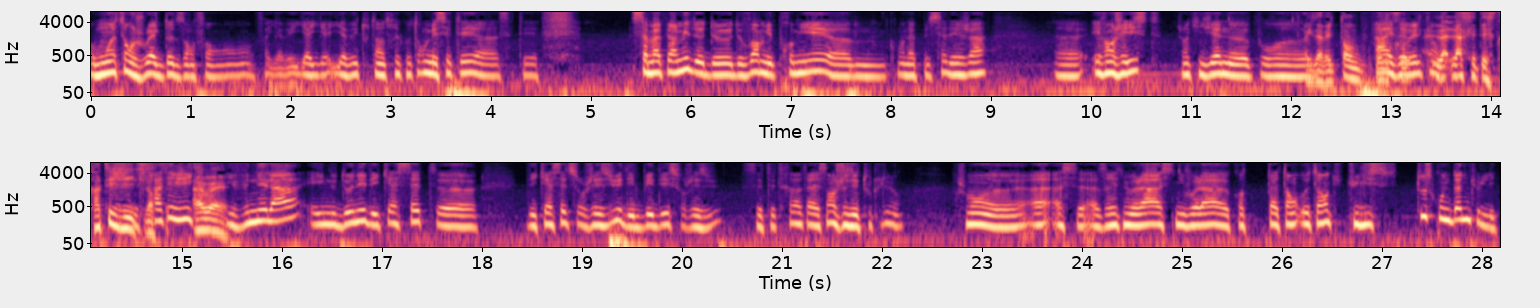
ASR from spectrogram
Au moins, on jouait avec d'autres enfants. Enfin, il y avait, y, avait tout un truc autour, mais c'était, c'était. Ça m'a permis de, voir mes premiers, comment on appelle ça déjà, évangélistes gens qui viennent euh, pour. Euh, ah, ils avaient le temps. ah, ils avaient le temps. Là, c'était stratégique. Stratégique. Ah ouais. Ils venaient là et ils nous donnaient des cassettes, euh, des cassettes sur Jésus et des BD sur Jésus. C'était très intéressant. Je les ai toutes lues. Hein. Franchement, à, ce, rythme-là, à ce niveau-là, quand t'attends autant, tu, tu lis tout ce qu'on te donne, tu le lis.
